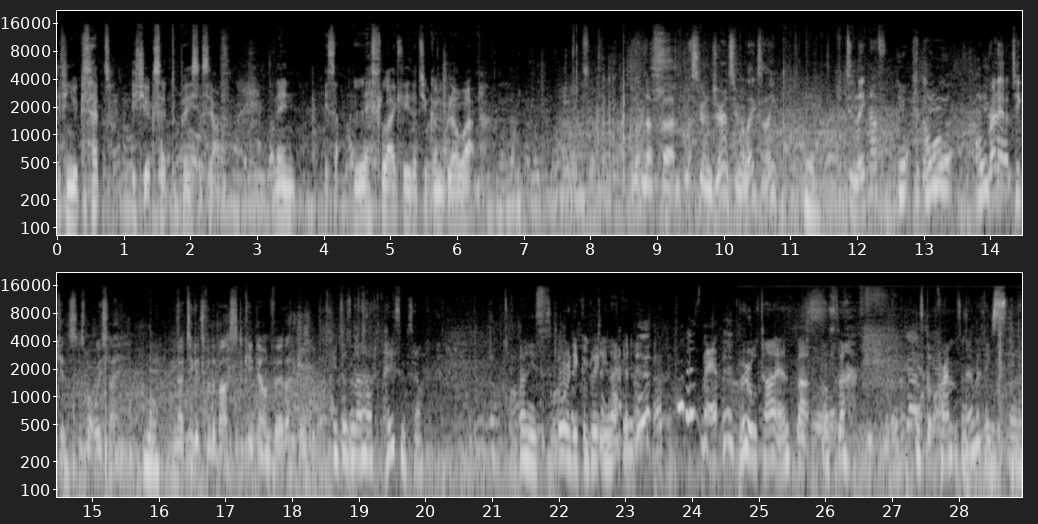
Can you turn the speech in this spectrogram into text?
if you accept, if you accept to pace yourself, then it's less likely that you're going to blow up. Not enough uh, muscular endurance in my legs, I think. Yeah. Didn't eat enough. Yeah. Hit the Are wall. you- are you Ran quite- out of tickets, is what we say. Yeah. You know, tickets for the bus to keep going further. He doesn't know how to pace himself. And he's already completely knackered. What is that? We're all tired, but also he's got cramps and everything. So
